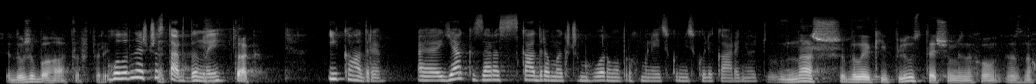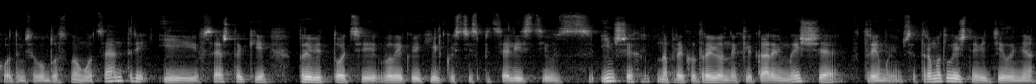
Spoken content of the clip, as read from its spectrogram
Ще дуже багато вперед. Головне, що старт даний. Так. І кадри. Е, Як зараз з кадрами, якщо ми говоримо про Хмельницьку міську лікарню? Наш великий плюс те, що ми знахо- знаходимося в обласному центрі, і все ж таки при відтоці великої кількості спеціалістів з інших, наприклад, районних лікарень, ми ще втримуємося. Травматологічне відділення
